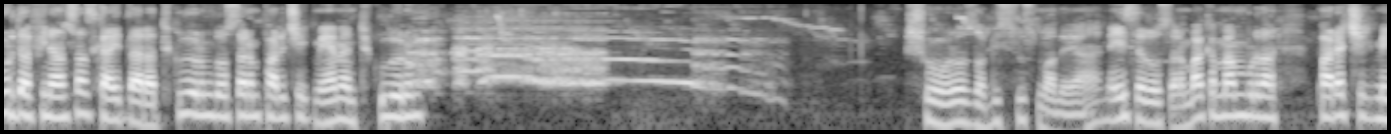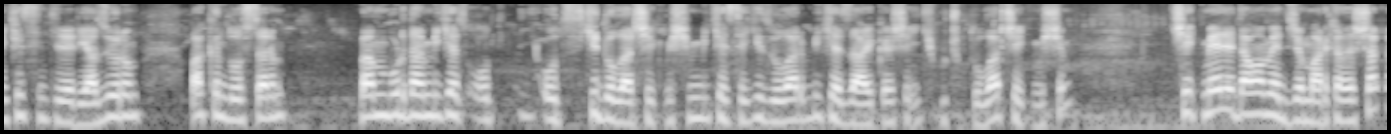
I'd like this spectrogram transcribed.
Burada finansal kayıtlara tıklıyorum dostlarım. Para çekmeye hemen tıklıyorum. Şu horoz da bir susmadı ya. Neyse dostlarım bakın ben buradan para çekme kesintileri yazıyorum. Bakın dostlarım ben buradan bir kez ot- 32 dolar çekmişim. Bir kez 8 dolar. Bir kez arkadaşlar 2,5 dolar çekmişim. Çekmeye de devam edeceğim arkadaşlar.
